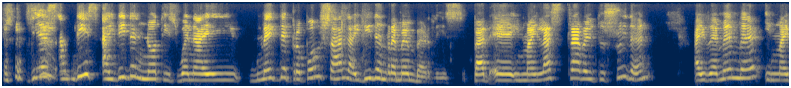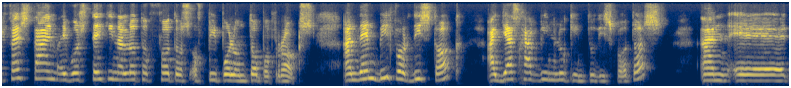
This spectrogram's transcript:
yes, and this I didn't notice when I made the proposal. I didn't remember this, but uh, in my last travel to Sweden, I remember in my first time I was taking a lot of photos of people on top of rocks, and then before this talk, I just have been looking to these photos and uh,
